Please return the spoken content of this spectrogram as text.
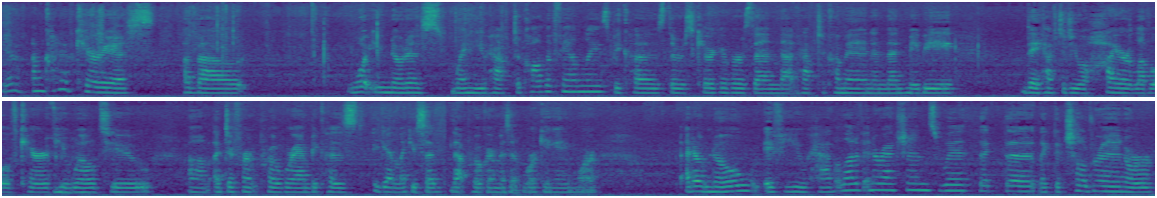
Yeah. I'm kind of curious about what you notice when you have to call the families because there's caregivers then that have to come in and then maybe they have to do a higher level of care, if you will, to um, a different program because, again, like you said, that program isn't working anymore. I don't know if you have a lot of interactions with the, the like the children or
